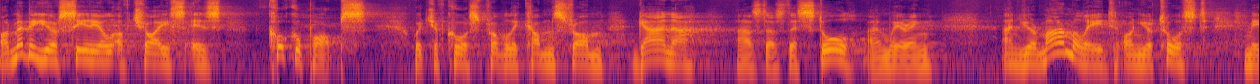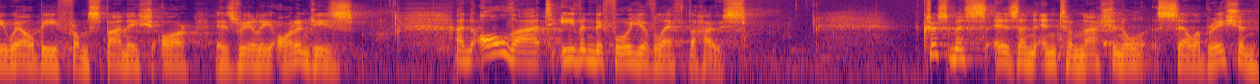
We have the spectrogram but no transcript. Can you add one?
Or maybe your cereal of choice is Coco Pops, which of course probably comes from Ghana, as does this stole I'm wearing. And your marmalade on your toast may well be from Spanish or Israeli oranges. And all that even before you've left the house. Christmas is an international celebration.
